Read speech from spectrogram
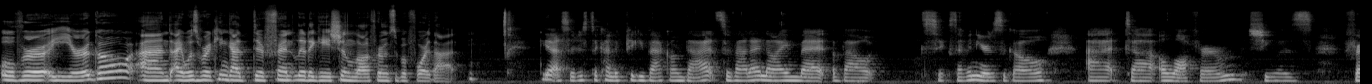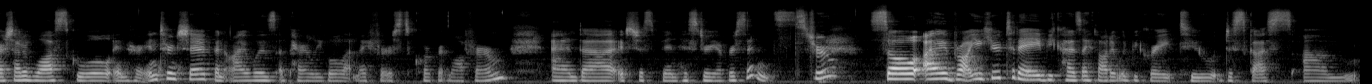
over a year ago, and I was working at different litigation law firms before that. Yeah, so just to kind of piggyback on that, Sevana and I met about six, seven years ago at uh, a law firm. She was fresh out of law school in her internship, and I was a paralegal at my first corporate law firm. And uh, it's just been history ever since. It's true. So I brought you here today because I thought it would be great to discuss um,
